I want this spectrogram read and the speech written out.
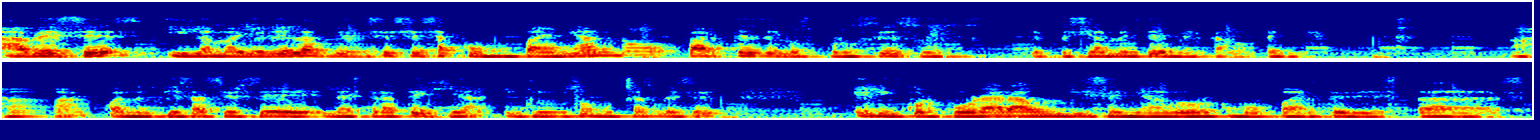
a veces y la mayoría de las veces es acompañando partes de los procesos, especialmente de mercadotecnia. Cuando empieza a hacerse la estrategia, incluso muchas veces el incorporar a un diseñador como parte de estas,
